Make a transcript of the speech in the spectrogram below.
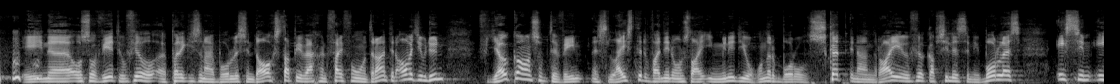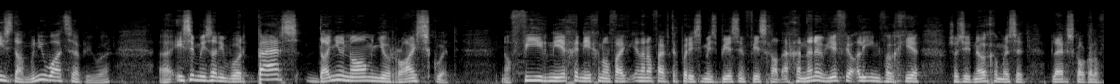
en uh ons wil weet hoeveel uh, pilletjies in daai bottel is en dalk stap jy weg met R500 en al wat jy moet doen vir jou kans om te wen is luister wanneer ons daai Immunity 100 bottel skit en dan raai jy hoeveel kapsules in die bottel is. SMS dan, moenie WhatsApp hier hoor. Uh SMS aan die woord pers, dan jou naam en jou raaiskoot. Na 49905 R1.50 per SMS bes en feesgeld. Ek gaan nou-nou weer vir jou al die info gee, soos jy dit nou gemis het, bly geskakel of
